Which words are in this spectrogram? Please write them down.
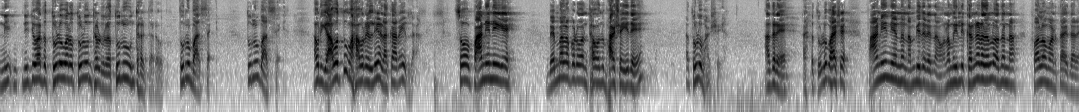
ನಿ, ನಿಜವಾದ ತುಳುವರು ತುಳು ಅಂತ ಹೇಳೋದಿಲ್ಲ ತುಳು ಅಂತ ಹೇಳ್ತಾರೆ ಅವರು. ತುಳು ಭಾಷೆ. ತುಳು ಭಾಷೆ. ಅವ್ರಿಗೆ ಯಾವತ್ತೂ ಅವರಲ್ಲಿ ಲಕಾರ ಇಲ್ಲ. ಸೊ ಪಾಣಿನಿಗೆ ಬೆಂಬಲ ಕೊಡುವಂಥ ಒಂದು ಭಾಷೆ ಇದೆ ತುಳು ಭಾಷೆ. ಆದರೆ ತುಳು ಭಾಷೆ ಪಾಣಿನಿಯನ್ನು ನಂಬಿದರೆ ನಾವು, ನಮ್ಮ ಇಲ್ಲಿ ಕನ್ನಡದಲ್ಲೂ ಅದನ್ನು ಫಾಲೋ ಮಾಡ್ತಾ ಇದ್ದಾರೆ.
